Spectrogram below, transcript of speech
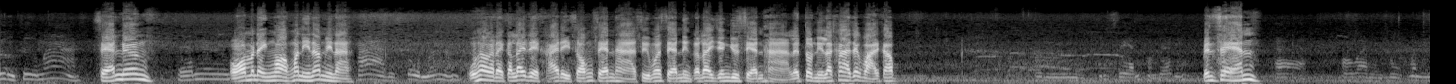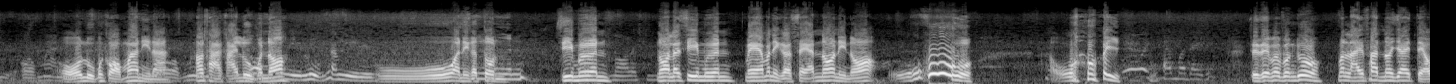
ซื้อซื้อมาแสนหนึ่งแสนหนึงอ๋อมันได้งอกมันนี่น้ำนี่นะค่าเด็กต้นนั้นน่ะโอ้เท่าไหร่ก็ไล่ได้ขายได้สองแสนหาซื้อมาแสนหนึ่งก็ไล่ยังอยู่แสนหาแล้วต้นนี้ราคาจักบาทครับต้นนี้เป็นแสนของเดี๋ยวนี้เป็นแสนค่ะเพราะว่านี่ลูกมันออกมาโอ้ลูกมันกออกมานี่นะออกเขาถ่ายขายลูกมันเนาะลูกเท่านี้เลยโอ้อันนี้ก็ต้นสี่หมื่สี่หมื่นนอนละสี่นอนละสี่หมื่นแม่มันนี่ก็แสนเนอนนี่เนาะโอ้โหโอ้ยโอ้ยทำบ่ได้ เด้เดี๋ยวๆมาเบิ่งดู มันหลายพันเนาะยายแต๋ว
